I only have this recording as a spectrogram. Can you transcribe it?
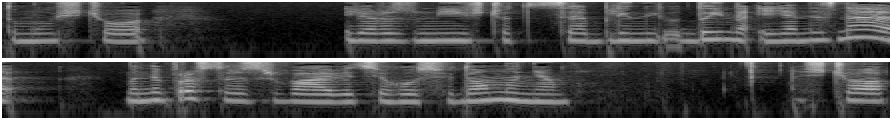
Тому що я розумію, що це, блін, людина, і я не знаю, мене просто розриває від цього усвідомлення, що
